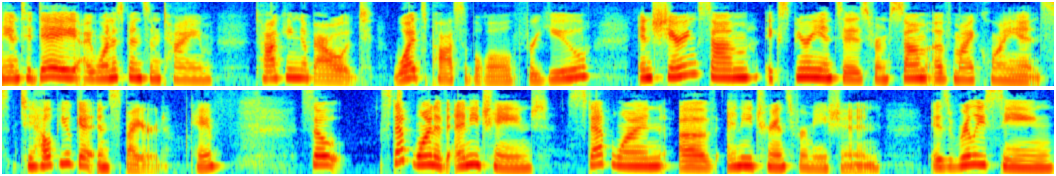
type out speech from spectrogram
And today I want to spend some time talking about what's possible for you and sharing some experiences from some of my clients to help you get inspired. Okay. So, step one of any change, step one of any transformation is really seeing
